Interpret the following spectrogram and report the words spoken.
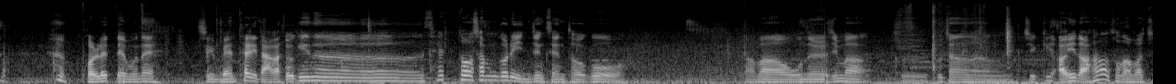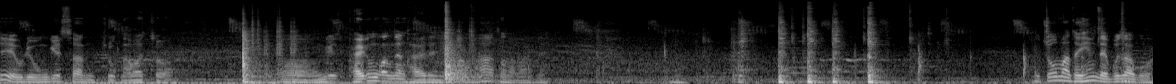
벌레 때문에 지금 멘탈이 나갔어. 여기는 세터 삼거리 인증센터고 아마 오늘 마지막 그 도장 찍기 아니다 하나 더 남았지? 우리 웅길산 쪽 남았죠. 어 웅길 밝은 광장 가야 되니까 하나 더 남았네. 음. 조금만 더 힘내보자고.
